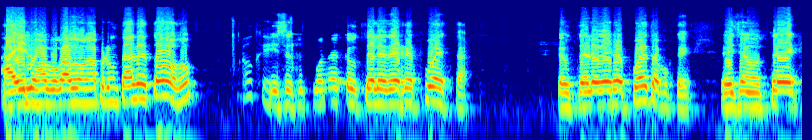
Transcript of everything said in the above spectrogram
ahí los abogados van a preguntar de todo y se supone que usted le dé respuesta, que usted le dé respuesta porque le dicen a usted,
